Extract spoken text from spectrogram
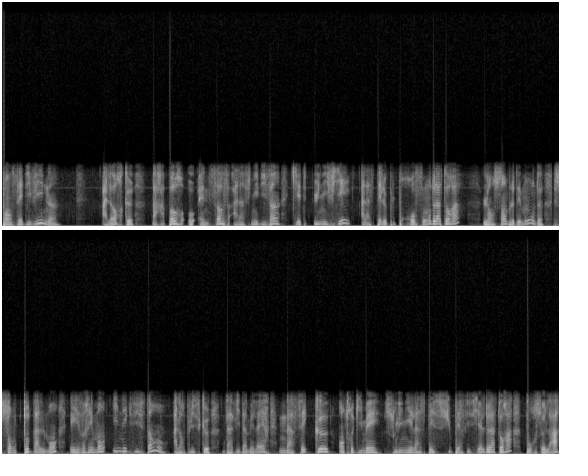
pensée divine. Alors que par rapport au Ensof, à l'infini divin, qui est unifié à l'aspect le plus profond de la Torah, l'ensemble des mondes sont totalement et vraiment inexistants. Alors puisque David Ameller n'a fait que, entre guillemets, souligner l'aspect superficiel de la Torah, pour cela,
